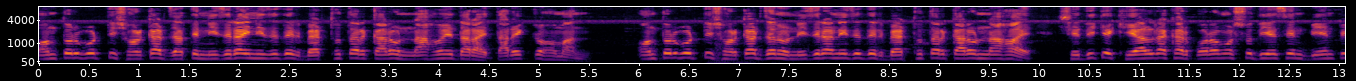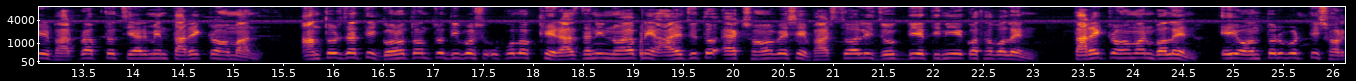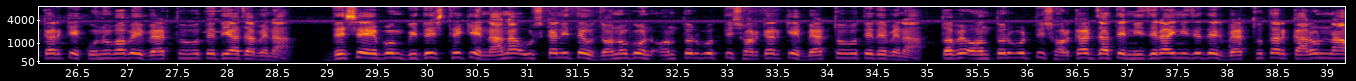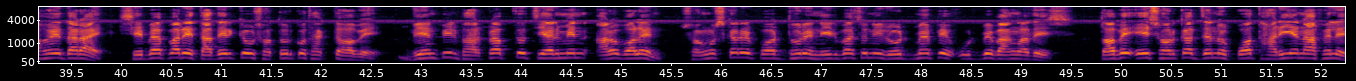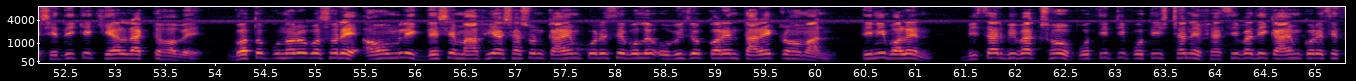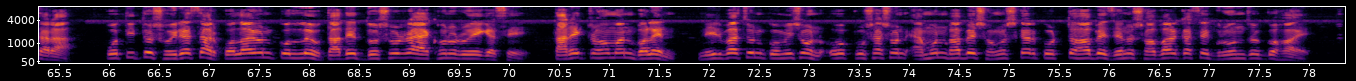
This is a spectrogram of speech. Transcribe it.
অন্তর্বর্তী সরকার যাতে নিজেরাই নিজেদের ব্যর্থতার কারণ না হয়ে দাঁড়ায়, তারেক রহমান। অন্তর্বর্তী সরকার যেন নিজেরা নিজেদের ব্যর্থতার কারণ না হয়, সেদিকে খেয়াল রাখার পরামর্শ দিয়েছেন বিএনপির ভারপ্রাপ্ত চেয়ারম্যান তারেক রহমান। আন্তর্জাতিক গণতন্ত্র দিবস উপলক্ষে রাজধানীর নয়াপনে আয়োজিত এক সমাবেশে ভার্চুয়ালি যোগ দিয়ে তিনি এ কথা বলেন। তারেক রহমান বলেন, এই অন্তর্বর্তী সরকারকে কোনোভাবেই ব্যর্থ হতে দেওয়া যাবে না। দেশে এবং বিদেশ থেকে নানা উস্কানিতেও জনগণ অন্তর্বর্তী সরকারকে ব্যর্থ হতে দেবে না। তবে অন্তর্বর্তী সরকার যাতে নিজেরাই নিজেদের ব্যর্থতার কারণ না হয়ে দাঁড়ায়, সে ব্যাপারে তাদেরকেও সতর্ক থাকতে হবে। বিএনপির ভারপ্রাপ্ত চেয়ারম্যান আরও বলেন, সংস্কারের পথ ধরে নির্বাচনী রোডম্যাপে উঠবে বাংলাদেশ। তবে এ সরকার যেন পথ হারিয়ে না ফেলে, সেদিকে খেয়াল রাখতে হবে। গত পনেরো বছরে আওয়ামী লীগ দেশে মাফিয়া শাসন কায়েম করেছে বলে অভিযোগ করেন তারেক রহমান। তিনি বলেন, বিচার বিভাগ সহ প্রতিটি প্রতিষ্ঠানে ফ্যাসিবাদী কায়েম করেছে তারা। পতিত স্বৈরাচার পলায়ন করলেও তাদের দোসররা এখনও রয়ে গেছে। তারেক রহমান বলেন, নির্বাচন কমিশন ও প্রশাসন এমনভাবে সংস্কার করতে হবে যেন সবার কাছে গ্রহণযোগ্য হয়।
